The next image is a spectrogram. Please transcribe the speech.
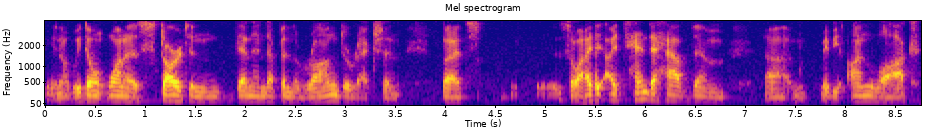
you know, we don't want to start and then end up in the wrong direction. But so I, I tend to have them um, maybe unlock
